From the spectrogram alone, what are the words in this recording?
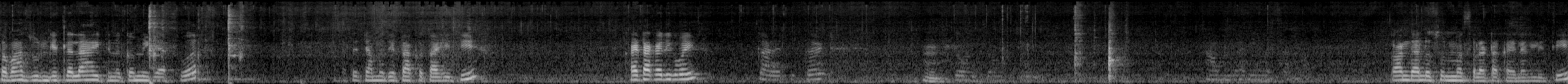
थोडासा भाजून घेतलेला आहे तिनं कमी गॅसवर. त्याच्यामध्ये टाकत आहे ती. काय टाकायली ग बाई? काळं तिखट. दोन चमचे आंबारी मसाला. कांदा लसूण मसाला टाकायला लागली ती.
